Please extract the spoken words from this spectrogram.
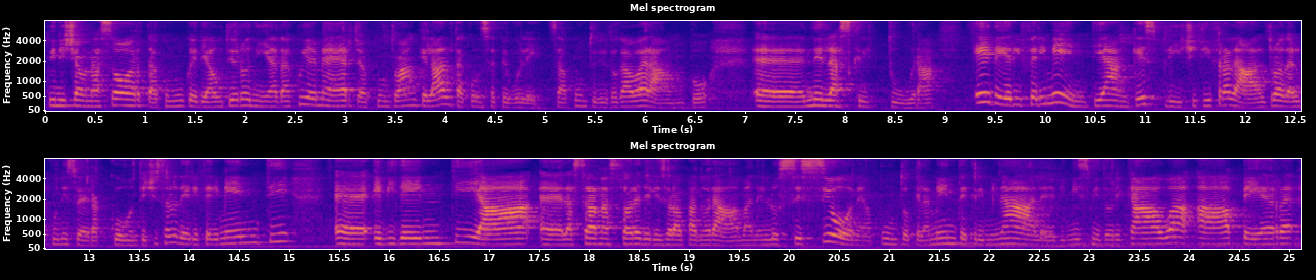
Quindi c'è una sorta comunque di autoironia da cui emerge appunto anche l'alta consapevolezza appunto di Togawa Rampo eh, nella scrittura e dei riferimenti anche espliciti, fra l'altro, ad alcuni suoi racconti. Ci sono dei riferimenti eh, evidenti alla eh, strana storia dell'isola Panorama, nell'ossessione appunto che la mente criminale di Miss Midorikawa ha per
